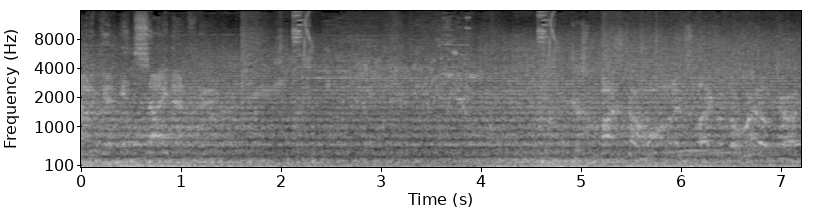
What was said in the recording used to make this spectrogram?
how to get inside that thing? Just bust a hole in its leg with a railgun!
